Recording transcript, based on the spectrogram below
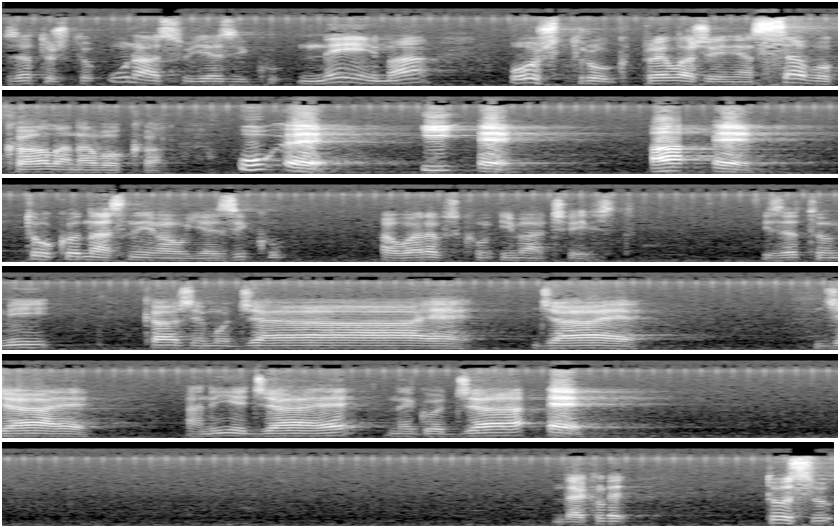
zato što u nas u jeziku nema oštrog prelaženja sa vokala na vokal. U e, i e, a e. To kod nas nema u jeziku, a u arapskom ima često. I zato mi kažemo džae, džae, džae, a nije džae, nego džae. Dakle, to su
